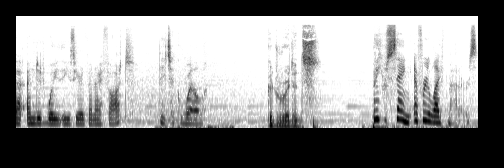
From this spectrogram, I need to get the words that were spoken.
That ended way easier than I thought. They took Will. Good riddance. But he was saying every life matters.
